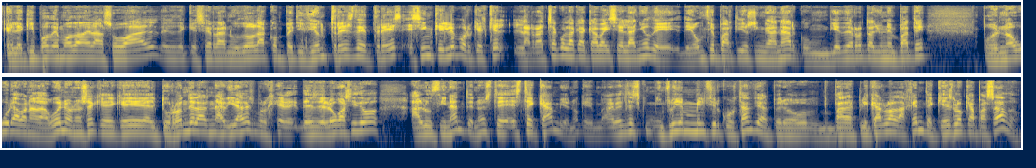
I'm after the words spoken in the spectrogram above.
El equipo de moda de la Soal, desde que se reanudó la competición, 3 de 3, es increíble porque es que la racha con la que acabáis el año de, de 11 partidos sin ganar, con 10 derrotas y un empate, pues no auguraba nada bueno. No sé, que, que, el turrón de las Navidades, porque desde luego ha sido alucinante, ¿no? Este, este cambio, ¿no? Que a veces influyen mil circunstancias, pero para explicarlo a la gente, ¿qué es lo que ha pasado?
